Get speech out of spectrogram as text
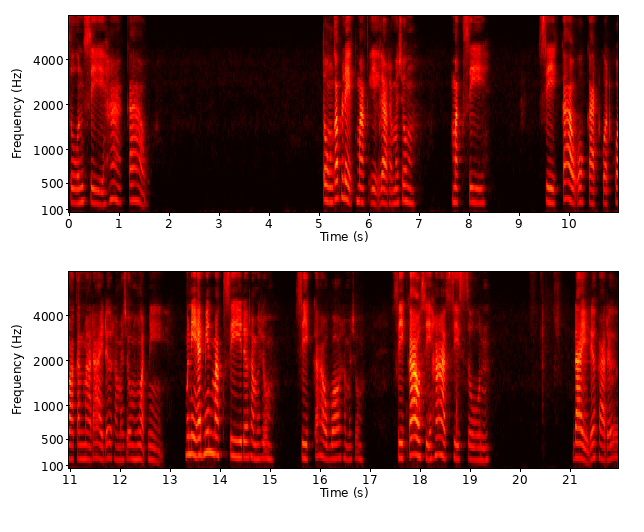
ศูนย์สี่ห้าเก้าตรงกับเลขมักอีกแล้วท่านผู้ชมหมักสี่สี่เก้าโอกาสกดควากันมาได้เด้อท่านผู้ชมงวดนี้มื่อนี้แอดมินมักสี่เด้อท่านผู้ชมสี่เก้าบ่ท่านผู้ชม สี่เก้าสี่ห้าสี่ศูนย์ได้เด้อค่ะเด้อ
